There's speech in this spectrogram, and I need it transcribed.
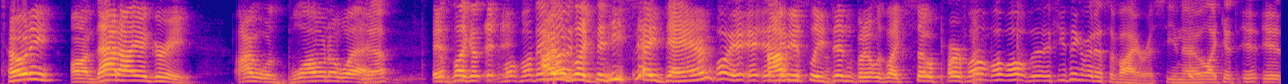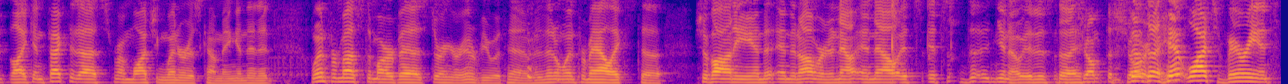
Tony, on that I agree. I was blown away. Yep. It's like, a, it- Well- well, I was like, did he say Dan? Well, it, it, Obviously didn't, but it was like so perfect. Well, well, well, if you think of it as a virus, you know, like it, it, it like infected us from watching Winter is Coming, and then it went from us to Marvez during her interview with him, and then it went from Alex to Schiavone, and then, and then onward, and now and now it's it's the you know it is the jump the shark. the, hit watch variant,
